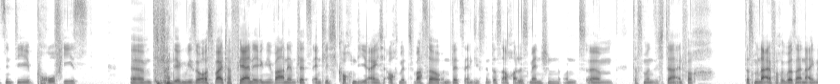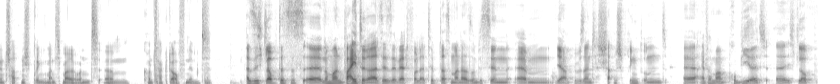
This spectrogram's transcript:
sind die Profis, ähm, die man irgendwie so aus weiter Ferne irgendwie wahrnimmt, letztendlich kochen die eigentlich auch mit Wasser und letztendlich sind das auch alles Menschen und ähm, dass man sich da einfach, dass man da einfach über seinen eigenen Schatten springt manchmal und ähm, Kontakt aufnimmt. Also ich glaube, das ist äh, nochmal ein weiterer sehr, sehr wertvoller Tipp, dass man da so ein bisschen ähm, ja, über seinen Schatten springt und äh, einfach mal probiert. Äh, ich glaube,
